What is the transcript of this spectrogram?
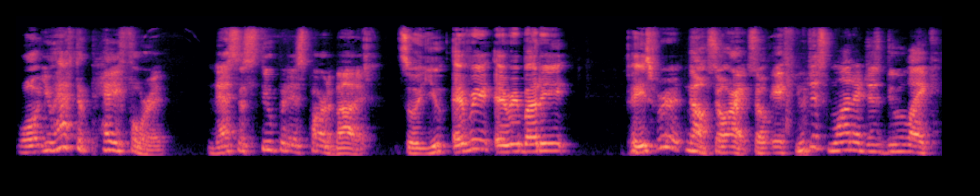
Well, you have to pay for it. That's the stupidest part about it. So you every everybody pays for it? No, so all right. So if you just want to just do like,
